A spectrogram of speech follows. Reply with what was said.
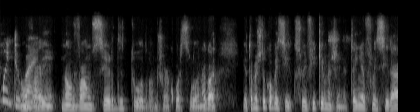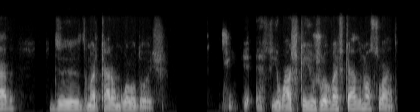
Muito não bem. Vai, não vão ser de todo, vamos jogar com o Barcelona. Agora, eu também estou convencido que se o Benfica, imagina, tem a felicidade de, de marcar um gol ou dois, Sim. eu acho que aí o jogo vai ficar do nosso lado.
